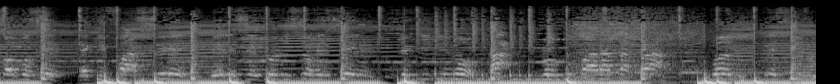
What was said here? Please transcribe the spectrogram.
só você É que faz ser. Merecedor do seu receio Ser digno, ah, pronto para atacar. Quando preciso,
